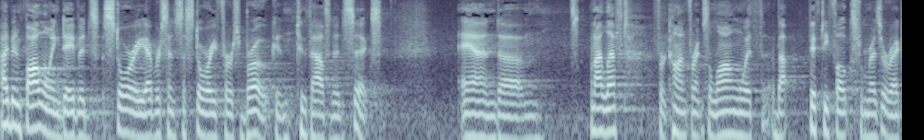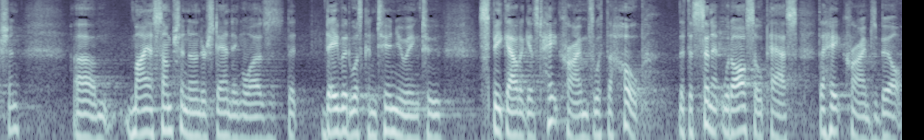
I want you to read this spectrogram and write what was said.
I'd been following David's story ever since the story first broke in 2006. And um, when I left for conference, along with about 50 folks from Resurrection, um, my assumption and understanding was that David was continuing to speak out against hate crimes with the hope that the Senate would also pass the hate crimes bill.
